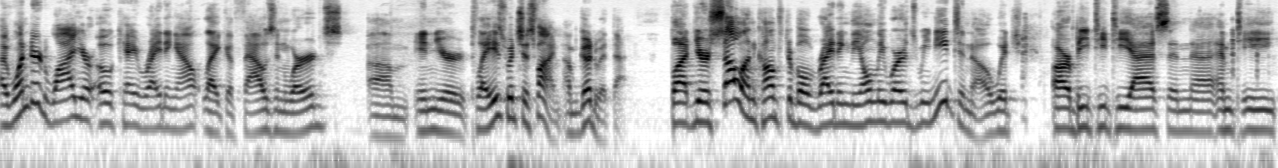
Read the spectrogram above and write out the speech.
I wondered why you're okay writing out like a thousand words um, in your plays, which is fine. I'm good with that. But you're so uncomfortable writing the only words we need to know, which are BTTS and uh, MT.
